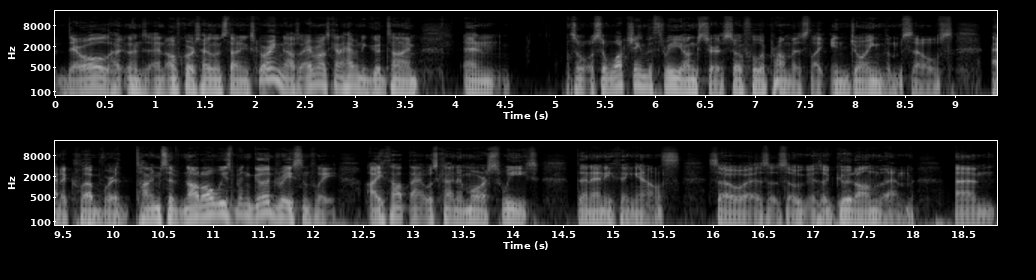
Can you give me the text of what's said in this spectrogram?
they're all and of course Højlund starting scoring now, so everyone's kind of having a good time and so, so watching the three youngsters so full of promise, like enjoying themselves at a club where times have not always been good recently, I thought that was kind of more sweet than anything else. So, uh, so, so, so good on them. Um,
